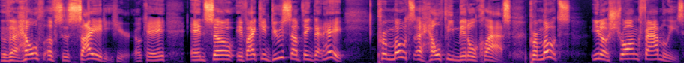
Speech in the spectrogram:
the health of society here, okay? And so if I can do something that, hey, promotes a healthy middle class, promotes, you know, strong families,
